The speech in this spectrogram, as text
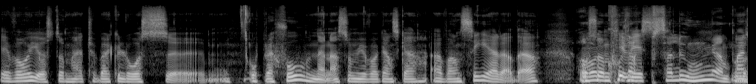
var just de här tuberkulosoperationerna som ju var ganska avancerade. Ja, man kollapsade lungan på man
